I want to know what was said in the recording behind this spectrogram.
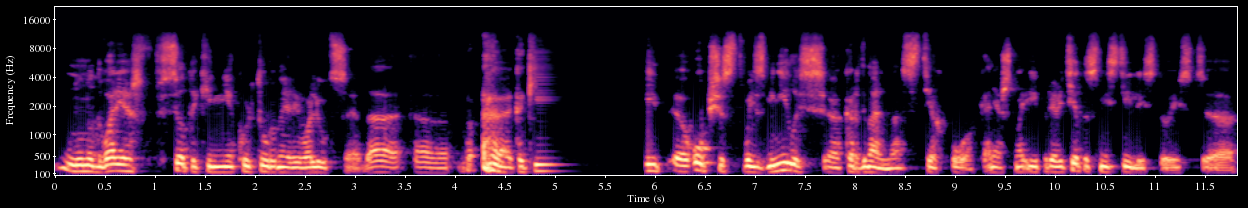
Ну, на дворе все-таки не культурная революция, да, э, какие и э, общество изменилось э, кардинально с тех пор, конечно, и приоритеты сместились. То есть, э,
